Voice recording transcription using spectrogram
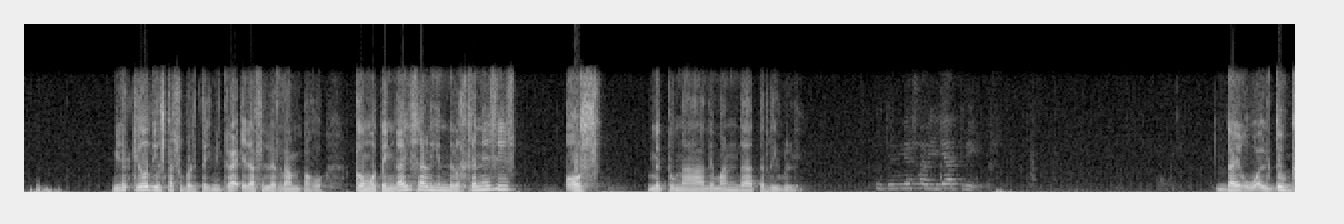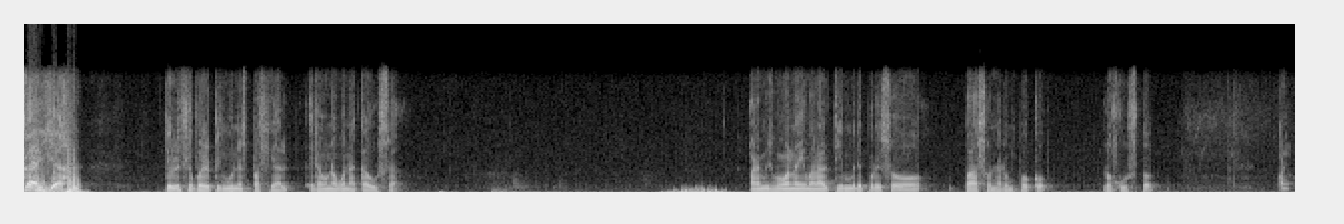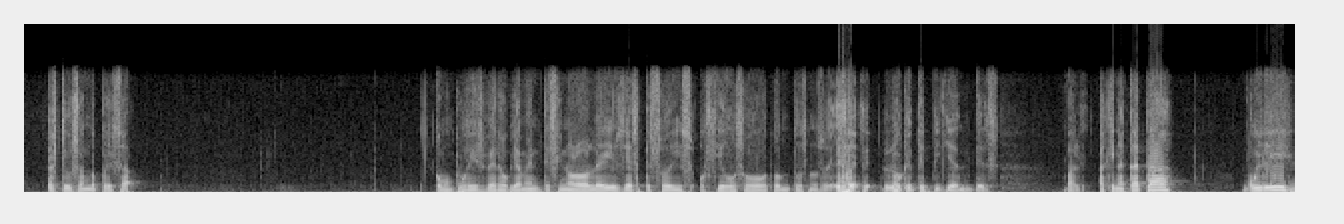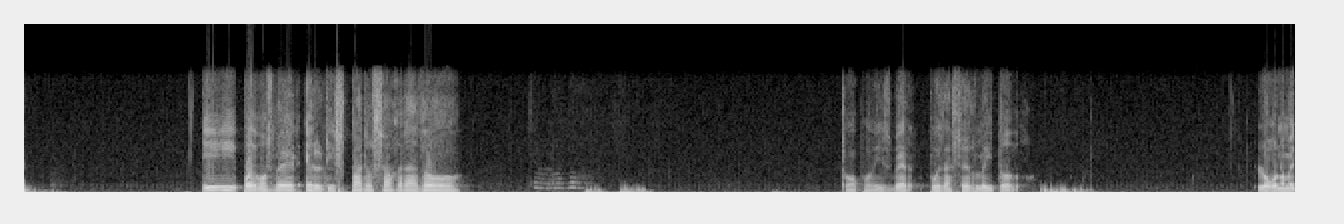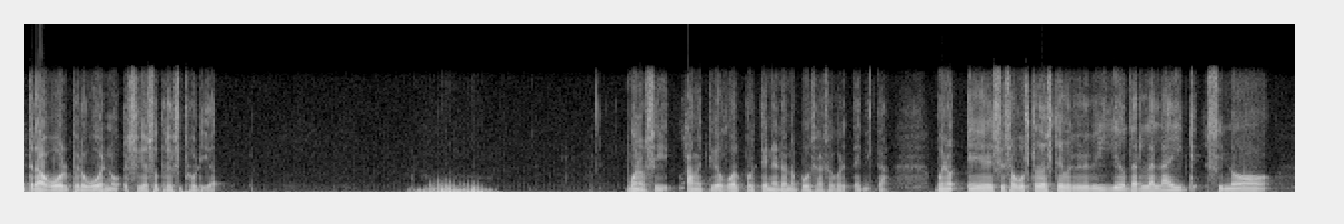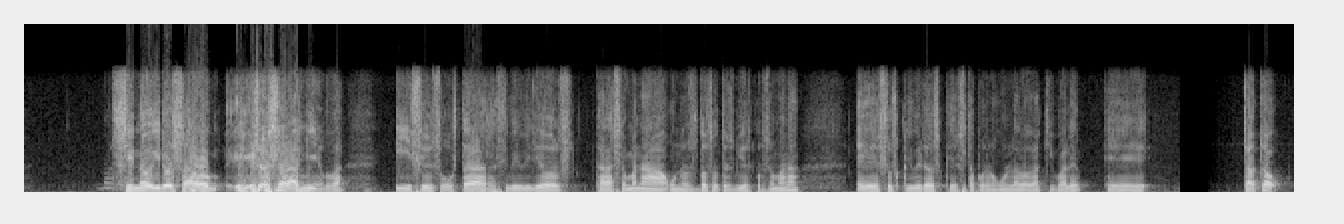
Mira qué odio esta super técnica, el hacerle rámpago. Como tengáis a alguien del Génesis, os meto una demanda terrible. Tú tenías a Bellatrix. Da igual, tú calla. Yo lo hice por el pingüino espacial. Era una buena causa. Ahora mismo van a llamar al timbre, por eso va a sonar un poco, lo justo. Bueno, estoy usando presa. Como podéis ver, obviamente, si no lo leéis ya es que sois o ciegos o tontos, no sé, lo que te pille antes. Vale, aquí Nakata, Willy. Y podemos ver el disparo sagrado. Sagrado. Como podéis ver, puede hacerlo y todo. Luego no me trae gol, pero bueno, eso ya es otra historia. Bueno, sí, ha metido gol porque Nero no puede usar sobre técnica. Bueno, eh, si os ha gustado este breve vídeo, darle a like, si no... Si no, iros a, iros a la mierda. Y si os gusta recibir vídeos cada semana, unos dos o tres vídeos por semana, eh, suscribiros que está por algún lado de aquí, ¿vale? Eh, chao, chao.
